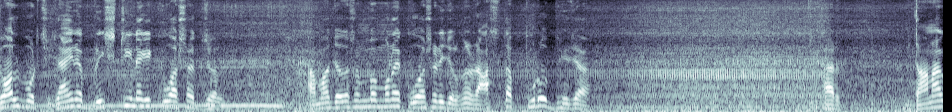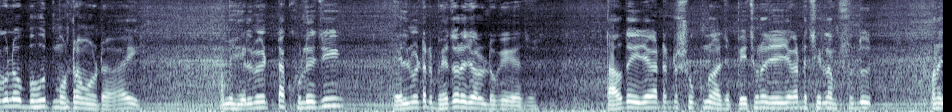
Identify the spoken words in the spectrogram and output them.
জল পড়ছে, জানি না বৃষ্টি নাকি কুয়াশার জল। আমার যত সম্ভব মনে হয় কুয়াশারই জল, কারণ রাস্তা পুরো ভেজা। আর দানাগুলো বহুত মোটা মোটা, এই, আমি হেলমেটটা খুলেছি, হেলমেটের ভেতরে জল ঢুকে গেছে। তাও তো এই জায়গাটা একটু শুকনো আছে, পেছনে যে জায়গাটা ছিলাম শুধু মানে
